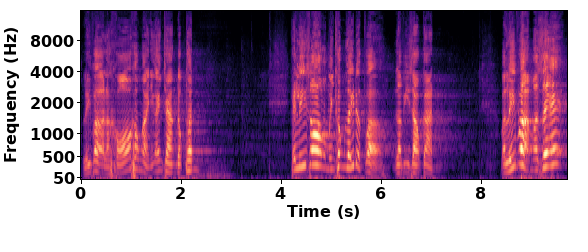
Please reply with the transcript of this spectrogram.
Lấy vợ là khó không phải những anh chàng độc thân. Cái lý do mà mình không lấy được vợ là vì rào cản. Và lấy vợ mà dễ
